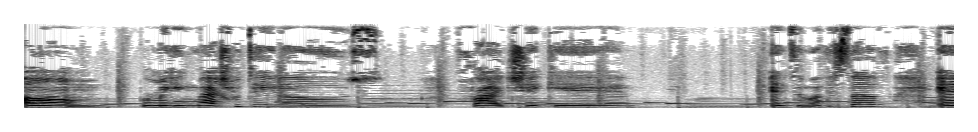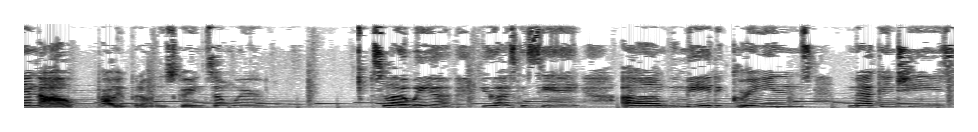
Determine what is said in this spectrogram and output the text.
Um, we're making mashed potatoes, fried chicken, and some other stuff. And I'll probably put on the screen somewhere so that way uh, you guys can see it. Um, we made greens, mac and cheese,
